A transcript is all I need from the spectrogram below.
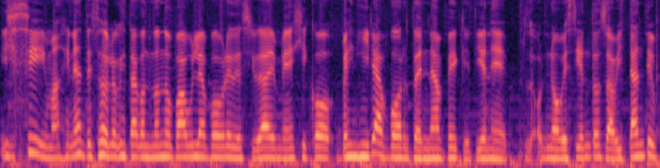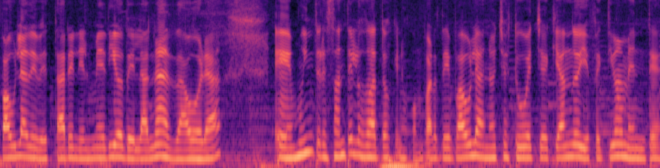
Y sí, imagínate todo lo que está contando Paula, pobre de Ciudad de México. Venir a Bordenave, que tiene 900 habitantes, Paula debe estar en el medio de la nada ahora. Es eh, muy interesante los datos que nos comparte Paula. Anoche estuve chequeando y efectivamente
